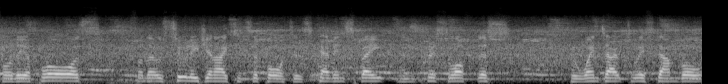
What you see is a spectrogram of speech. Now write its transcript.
for the applause for those two Leeds United supporters, Kevin Speight and Chris Loftus, who went out to Istanbul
